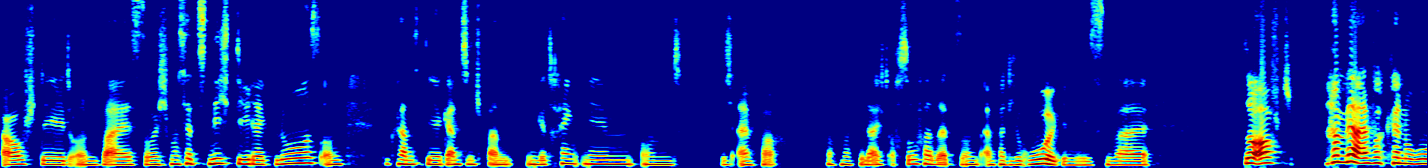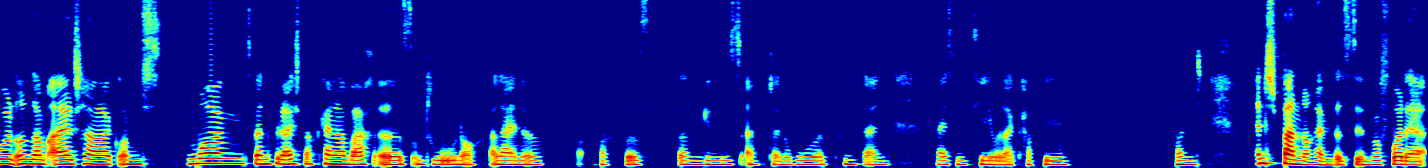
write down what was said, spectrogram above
aufsteht und weiß, so, ich muss jetzt nicht direkt los und du kannst dir ganz entspannt ein Getränk nehmen und dich einfach nochmal vielleicht aufs Sofa setzen und einfach die Ruhe genießen, weil so oft haben wir einfach keine Ruhe in unserem Alltag und morgens, wenn vielleicht noch keiner wach ist und du noch alleine wach bist, dann genieß einfach deine Ruhe, trink deinen heißen Tee oder Kaffee und entspann noch ein bisschen, bevor der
